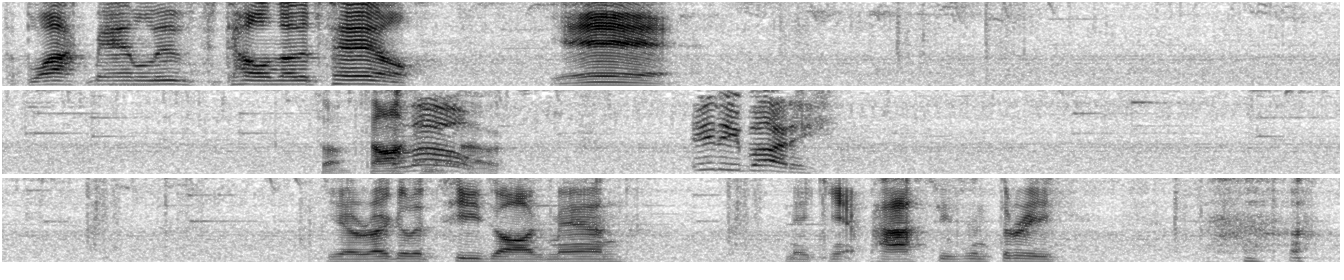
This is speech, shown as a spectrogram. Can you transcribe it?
The black man lives to tell another tale. Yeah. That's what I'm talking Hello? about. Anybody? You're a regular T-Dog, man. Making it past season three.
